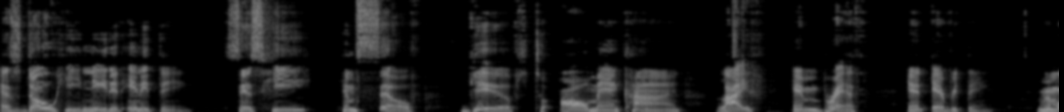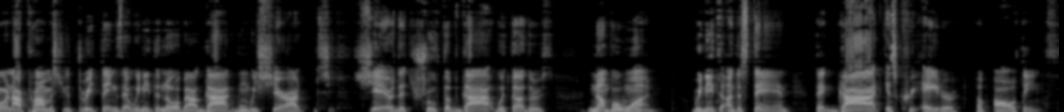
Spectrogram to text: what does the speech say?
as though he needed anything, since he himself gives to all mankind life and breath and everything. Remember when I promised you three things that we need to know about God when we share our share the truth of God with others? Number 1, we need to understand that God is creator of all things.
